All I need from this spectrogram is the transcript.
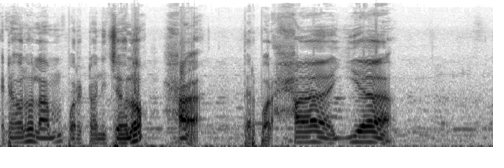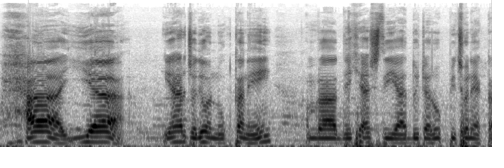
এটা হলো লাম, পরেরটা নিচে হলো হা। তারপর হা ইয়া হা ইয়া ইয়ার যদিও নুক্তা নেই, আমরা দেখে আসছি ইয়ার দুইটা রূপ, পিছনে একটা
